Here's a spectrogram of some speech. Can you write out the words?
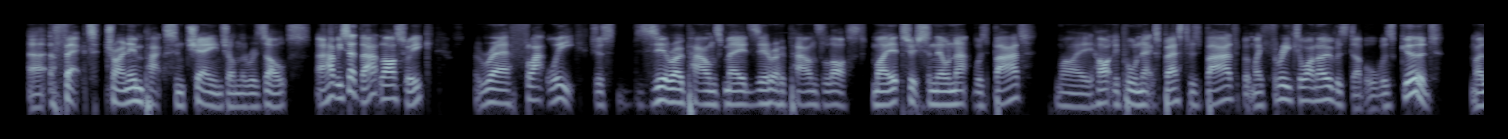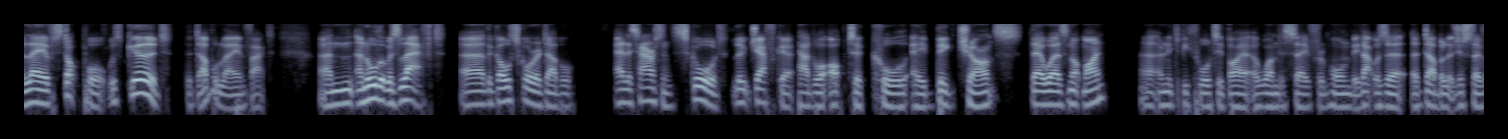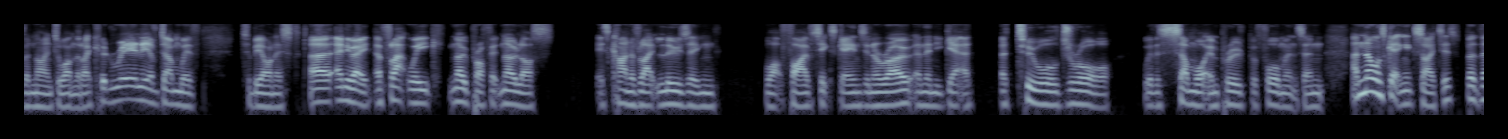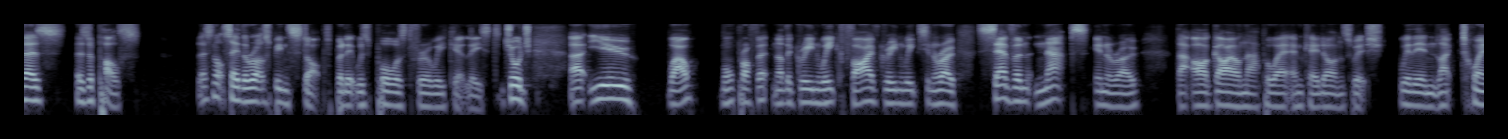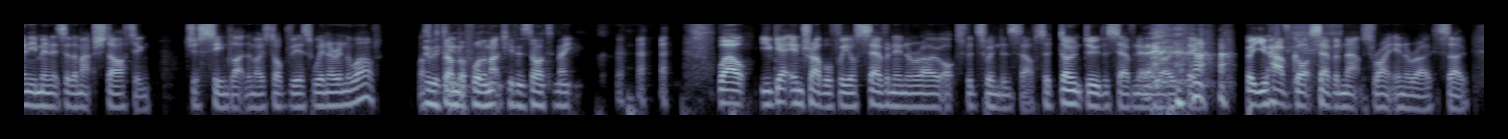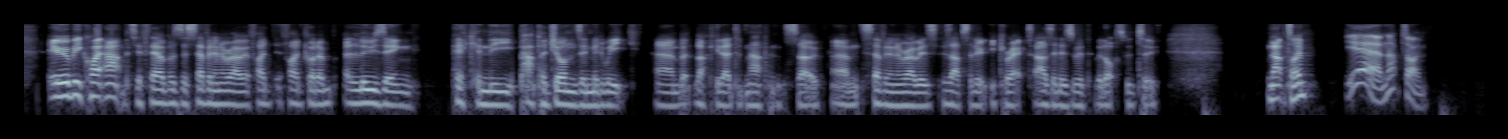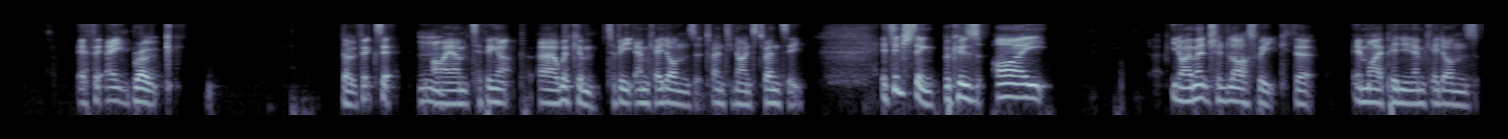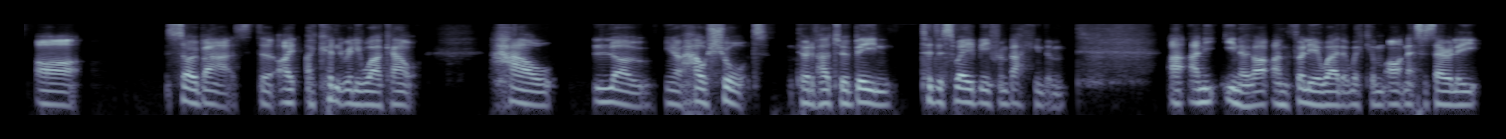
uh, affect, try and impact some change on the results. Uh, having said that, last week rare flat week, just zero pounds made, zero pounds lost. My Ipswich to nil nap was bad. My Hartlepool next best was bad, but my three to one overs double was good. My lay of Stockport was good, the double lay, in fact. And and all that was left, uh, the goal scorer double. Ellis Harrison scored. Luke Jephcott had what Opta call a big chance. Their words, not mine. Uh, only to be thwarted by a wonder save from Hornby. That was a, a, double at just over nine to one that I could really have done with, to be honest. Uh, anyway, a flat week, no profit, no loss. It's kind of like losing what five, six games in a row, and then you get a, a two-all draw with a somewhat improved performance and and no one's getting excited but there's there's a pulse let's not say the rot's been stopped but it was paused for a week at least george uh, you well more profit another green week five green weeks in a row seven naps in a row that argyle nap away at mk dons which within like 20 minutes of the match starting just seemed like the most obvious winner in the world Must it was done before the match even started mate well, you get in trouble for your seven in a row Oxford Swindon stuff. So don't do the seven in a row thing. but you have got seven naps right in a row. So it would be quite apt if there was a seven in a row if I if I'd got a, a losing pick in the Papa Johns in midweek. Um, but luckily that didn't happen. So um, seven in a row is is absolutely correct, as it is with with Oxford too. Nap time. Yeah, nap time. If it ain't broke, don't fix it. Mm. I am tipping up uh, Wycombe to beat MK Dons at 29 to 20. It's interesting because I, you know, I mentioned last week that in my opinion, MK Dons are so bad that I, I couldn't really work out how low, you know, how short they would have had to have been to dissuade me from backing them. Uh, and, you know, I, I'm fully aware that Wycombe aren't necessarily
